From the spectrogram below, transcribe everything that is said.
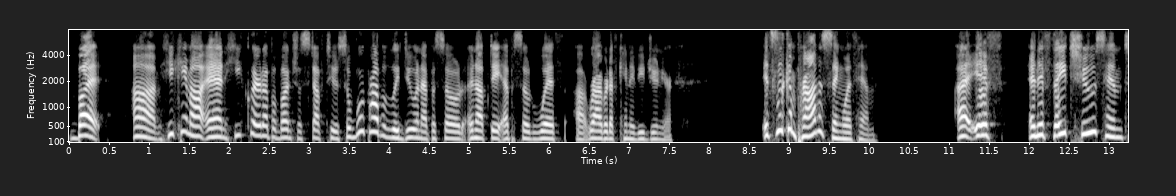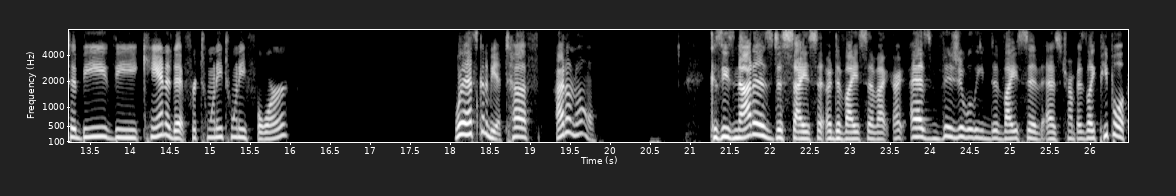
But um he came out and he cleared up a bunch of stuff too. So we'll probably do an episode, an update episode with uh, Robert F. Kennedy Jr. It's looking promising with him. Uh, if and if they choose him to be the candidate for 2024, well, that's going to be a tough. I don't know because he's not as decisive or divisive, as visually divisive as Trump is. Like people,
